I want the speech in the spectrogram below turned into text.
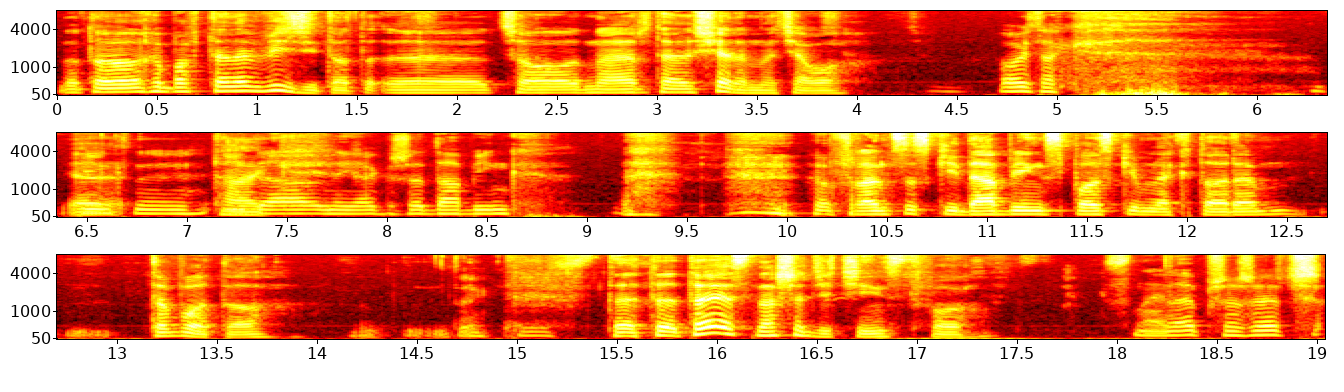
No to chyba w telewizji to, e, co na RTL 7 leciało. Oj tak. Piękny, tak. idealny jakże dubbing. Francuski dubbing z polskim lektorem. To było to. Tak, to, jest... To, to, to jest nasze dzieciństwo. To jest najlepsza rzecz.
